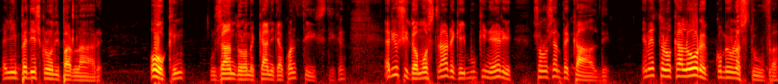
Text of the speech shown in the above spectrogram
e gli impediscono di parlare. Hawking usando la meccanica quantistica, è riuscito a mostrare che i buchi neri sono sempre caldi, emettono calore come una stufa.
